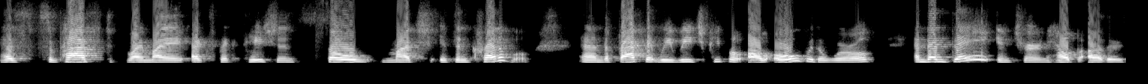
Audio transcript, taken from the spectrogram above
has surpassed by my expectations so much. It's incredible. And the fact that we reach people all over the world and then they in turn help others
